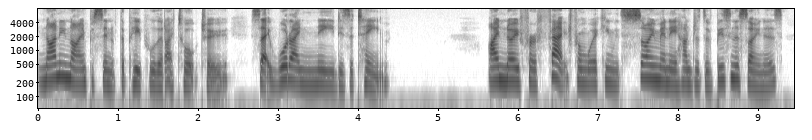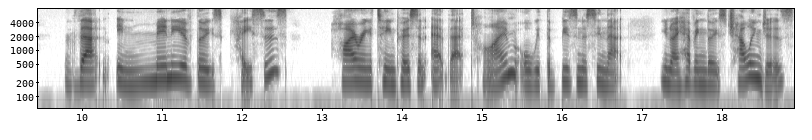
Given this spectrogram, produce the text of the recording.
99% of the people that I talk to say, What I need is a team. I know for a fact from working with so many hundreds of business owners that in many of those cases, hiring a team person at that time or with the business in that, you know, having those challenges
